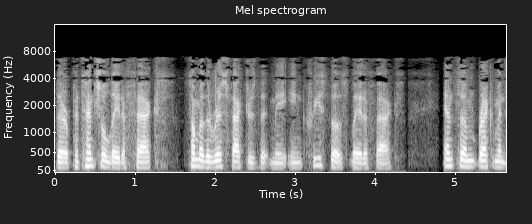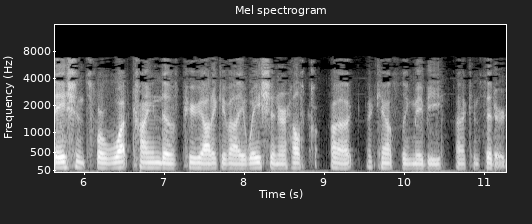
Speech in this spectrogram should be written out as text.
their potential late effects, some of the risk factors that may increase those late effects, and some recommendations for what kind of periodic evaluation or health uh, counseling may be uh, considered.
